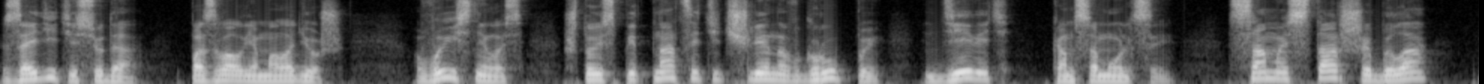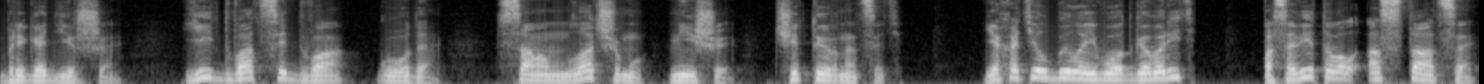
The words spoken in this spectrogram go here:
«Зайдите сюда», — позвал я молодежь. Выяснилось, что из 15 членов группы 9 — комсомольцы. Самой старшей была бригадирша. Ей 22 года. Самому младшему, Мише, 14. Я хотел было его отговорить, посоветовал остаться.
